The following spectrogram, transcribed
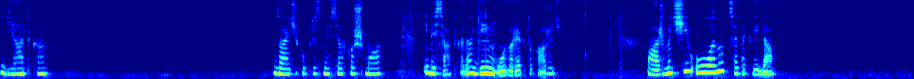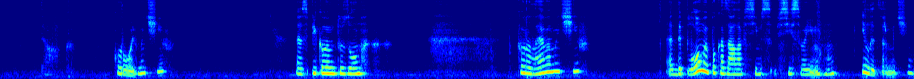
Дев'ятка. Зайчику приснився кошмар. І десятка, да? Game over, як то кажуть. Паж мечів. О, ну це такий, да. Так. король мечів е, з піковим тузом, королева мечів, е, дипломи показала всім, всі свої, угу. і лицар мечів.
